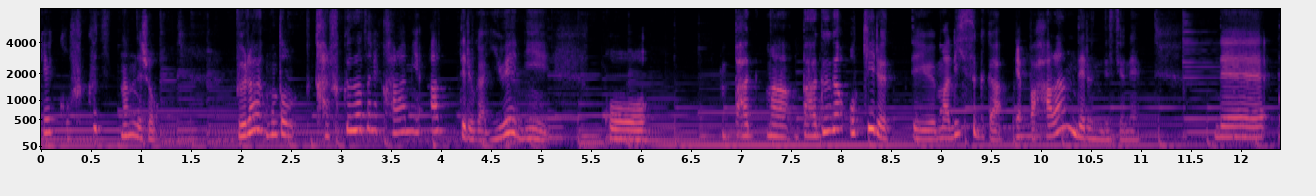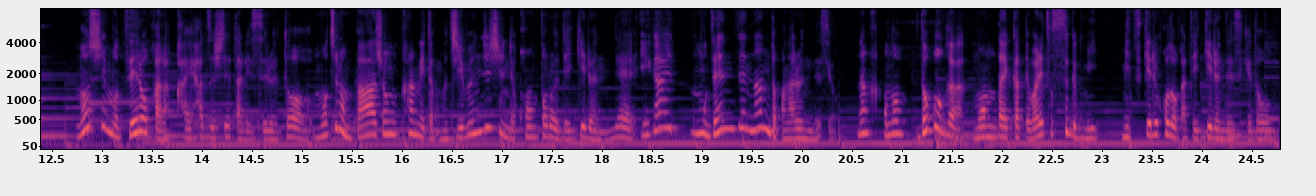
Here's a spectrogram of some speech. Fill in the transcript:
結構複雑、なんでしょう、ブラ、本当複雑に絡み合ってるがゆえに、こう、バ,、まあ、バグが起きるっていう、まあ、リスクがやっぱはらんでるんですよね。で、もしもゼロから開発してたりすると、もちろんバージョン管理とかも自分自身でコントロールできるんで、意外、もう全然何とかなるんですよ。なんかこの、どこが問題かって割とすぐ見つけることができるんですけど、例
